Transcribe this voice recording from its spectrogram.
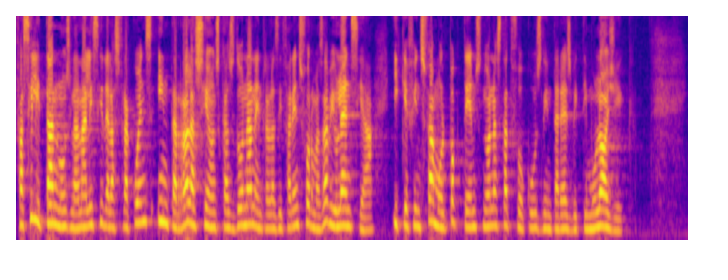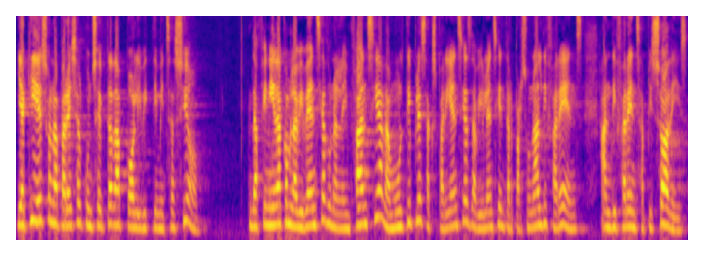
facilitant-nos l'anàlisi de les freqüents interrelacions que es donen entre les diferents formes de violència i que fins fa molt poc temps no han estat focus d'interès victimològic. I aquí és on apareix el concepte de polivictimització, definida com la vivència durant la infància de múltiples experiències de violència interpersonal diferents en diferents episodis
